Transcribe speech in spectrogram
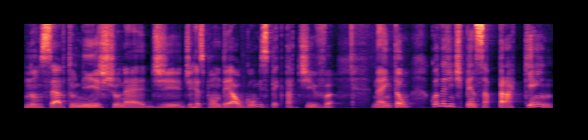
num certo nicho, né? De, de responder a alguma expectativa, né? Então, quando a gente pensa para quem,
